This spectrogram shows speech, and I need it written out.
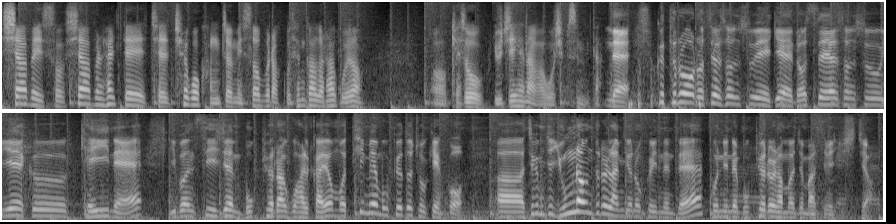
시합에 있어 시합을 할 때 제 최고 강점이 서브라고 생각을 하고요. 어, 계속 유지해 나가고 싶습니다. 네, 끝으로 러셀 선수에게 러셀 선수의 그 개인의 이번 시즌 목표라고 할까요? 뭐 팀의 목표도 좋겠고 어, 지금 이제 6라운드를 남겨놓고 있는데 본인의 목표를 한번 좀 말씀해 주시죠. Do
